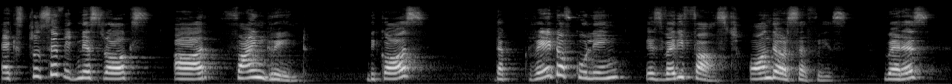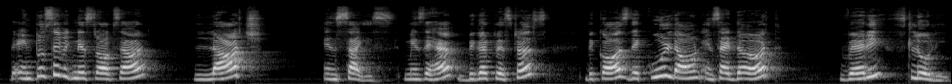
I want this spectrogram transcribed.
Extrusive igneous rocks are fine grained because the rate of cooling is very fast on the earth surface whereas the intrusive igneous rocks are large in size means they have bigger crystals because they cool down inside the earth very slowly.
